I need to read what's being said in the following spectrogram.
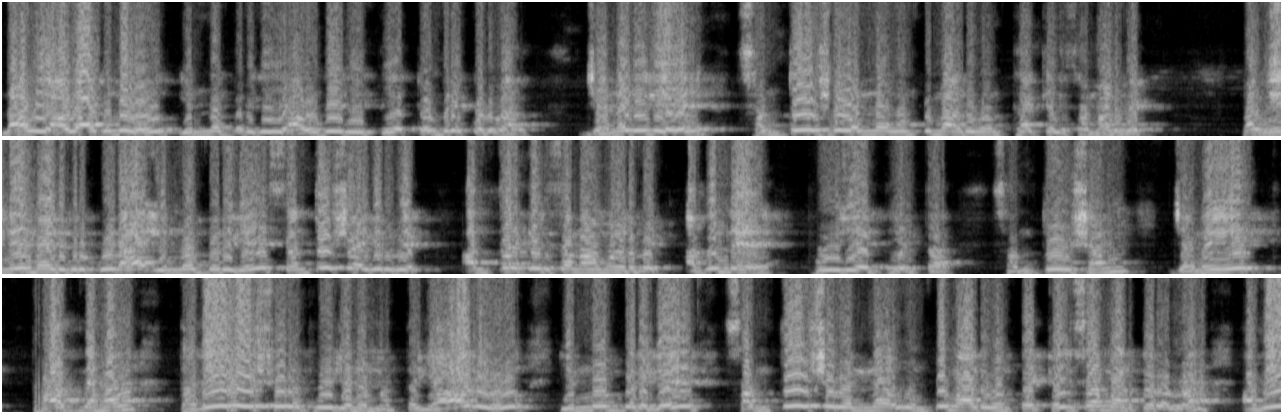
ನಾವು ಯಾವಾಗಲೂ ಇನ್ನೊಬ್ಬರಿಗೆ ಯಾವುದೇ ರೀತಿಯ ತೊಂದರೆ ಕೊಡಬಾರದು. ಜನರಿಗೆ ಸಂತೋಷವನ್ನ ಉಂಟು ಮಾಡುವಂತ ಕೆಲಸ ಮಾಡ್ಬೇಕು. ನಾವು ಏನೇ ಮಾಡಿದ್ರು ಕೂಡ ಇನ್ನೊಬ್ಬರಿಗೆ ಸಂತೋಷ ಆಗಿರ್ಬೇಕು. ಅಂತ ಕೆಲಸ ನಾವು ಮಾಡ್ಬೇಕು. ಅದನ್ನೇ ಪೂಜೆ ಅಂತ ಹೇಳ್ತಾರೆ. ಸಂತೋಷಂ ಜನಯೇತ್ ಪ್ರಾಜ್ಞ ತದೇವೇಶ್ವರ ಪೂಜನಂ ಅಂತ. ಯಾರು ಇನ್ನೊಬ್ಬರಿಗೆ ಸಂತೋಷವನ್ನ ಉಂಟು ಮಾಡುವಂತ ಕೆಲಸ ಮಾಡ್ತಾರಲ್ಲ, ಅದೇ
